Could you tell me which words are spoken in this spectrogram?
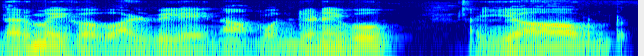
தர்மயுக வாழ்விலே நாம் ஒன்றிணைவோம். ஐயா உண்டு.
